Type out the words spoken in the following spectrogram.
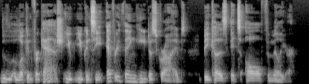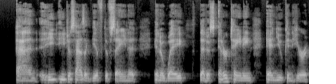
looking for cash. You you can see everything he describes because it's all familiar, and he he just has a gift of saying it in a way that is entertaining, and you can hear it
